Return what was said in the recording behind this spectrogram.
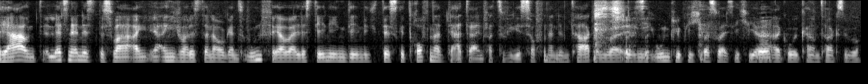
Ja, und letzten Endes, das war eigentlich, war das dann auch ganz unfair, weil das denjenigen, den ich das getroffen hat, der hatte einfach zu viel gesoffen an dem Tag und war Scheiße. irgendwie unglücklich, was weiß ich, wie Ja. er Alkohol kam tagsüber.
